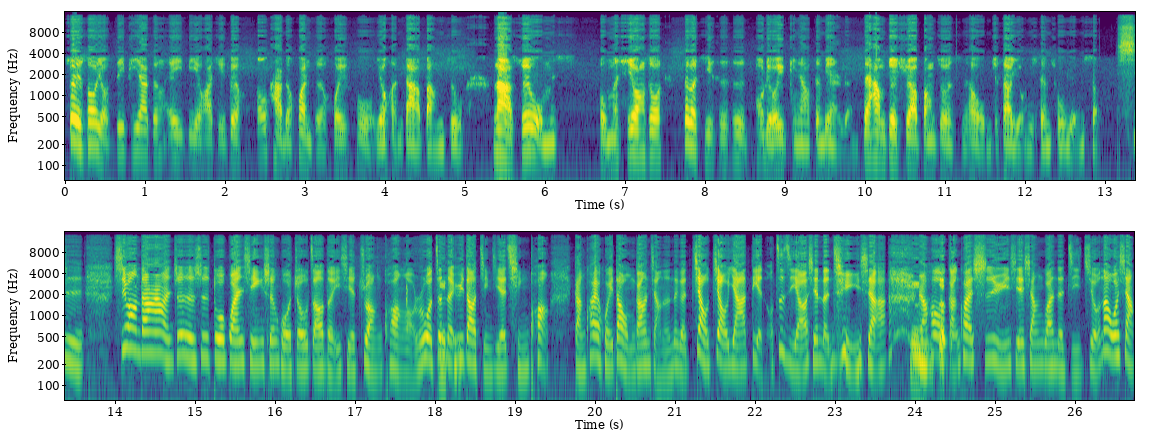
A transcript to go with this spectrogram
所以说有 CPR 跟 AED 的话，其实对 O 卡的患者恢复有很大的帮助。那所以我们我们希望说。这个其实是多留意平常身边的人，在他们最需要帮助的时候，我们就是要勇于伸出援手。是，希望当然真的是多关心生活周遭的一些状况哦。如果真的遇到紧急的情况，赶快回到我们刚刚讲的那个叫叫压电哦，自己也要先冷静一下，然后赶快施予一些相关的急救。那我想，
